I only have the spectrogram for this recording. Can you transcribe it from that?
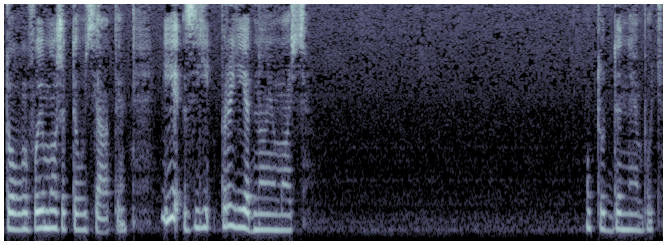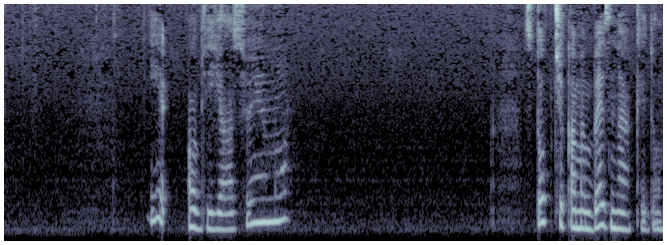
то ви можете взяти. І приєднуємось отут де-небудь. І обв'язуємо стопчиками без накиду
